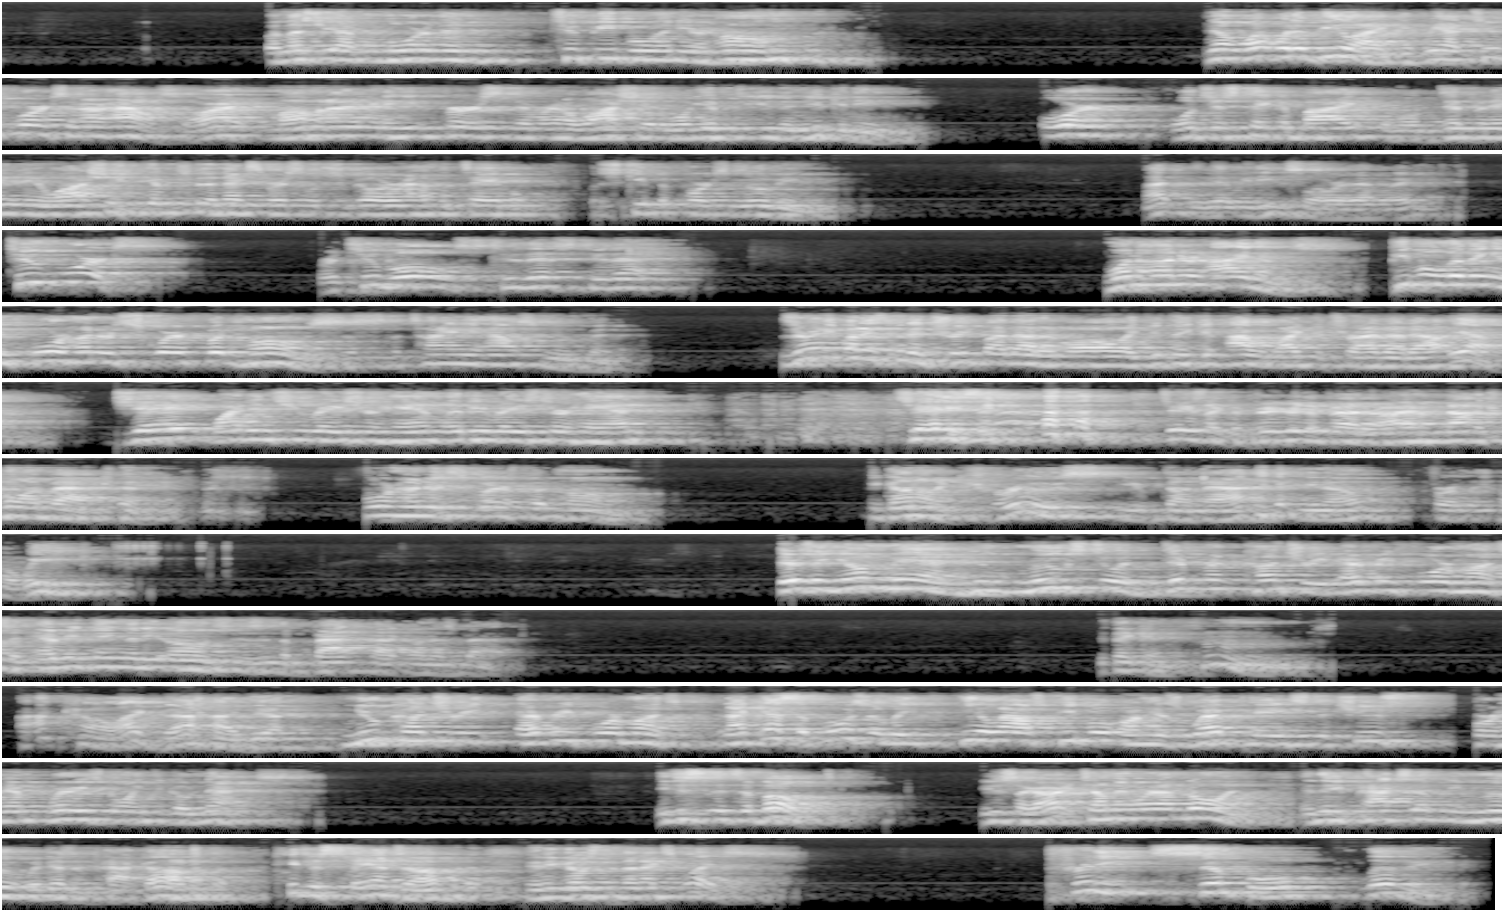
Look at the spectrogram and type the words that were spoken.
Unless you have more than two people in your home. You know, what would it be like if we had two forks in our house? All right, mom and I are going to eat first, then we're going to wash it, and we'll give it to you, then you can eat. Or we'll just take a bite and we'll dip it in and wash it and give it to the next person. We'll just go around the table. We'll just keep the forks moving. Not that we'd eat slower that way. Two forks, or two bowls, two this, two that. 100 items. People living in 400 square foot homes. This is the tiny house movement. Is there anybody that's been intrigued by that at all? Like you're thinking, I would like to try that out? Yeah. Jay, why didn't you raise your hand? Libby raised her hand. Jay's. Jay's like, the bigger the better. I am not going back. 400 square foot home. You've gone on a cruise, you've done that, you know, for a week. There's a young man who moves to a different country every four months, and everything that he owns is in the backpack on his back. You're thinking, hmm, I kind of like that idea. New country every four months. And I guess supposedly he allows people on his web page to choose for him where he's going to go next. He just, it's a vote. He's just like, all right, tell me where I'm going. And then he packs up and he moves. Well, he doesn't pack up. He just stands up and he goes to the next place. Pretty simple living.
